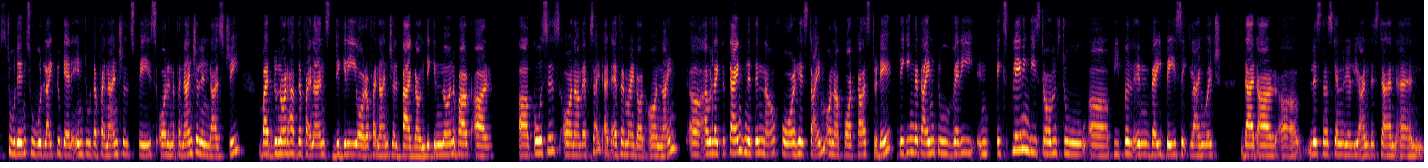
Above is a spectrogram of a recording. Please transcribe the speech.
students who would like to get into the financial space or in the financial industry but do not have the finance degree or a financial background. They can learn about our uh, courses on our website at fmi.online. Uh, I would like to thank Nitin now for his time on our podcast today, taking the time to very in, explaining these terms to uh, people in very basic language that our uh, listeners can really understand. And,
